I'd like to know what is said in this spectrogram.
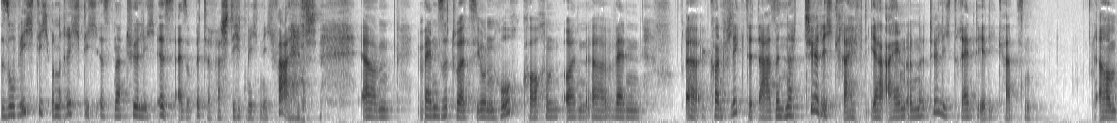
so wichtig und richtig es natürlich ist, also bitte versteht mich nicht falsch, ähm, wenn Situationen hochkochen und äh, wenn äh, Konflikte da sind, natürlich greift ihr ein und natürlich trennt ihr die Katzen. Ähm,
